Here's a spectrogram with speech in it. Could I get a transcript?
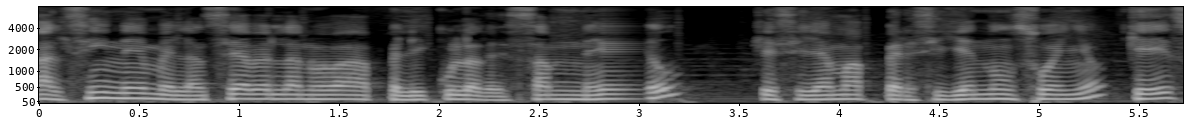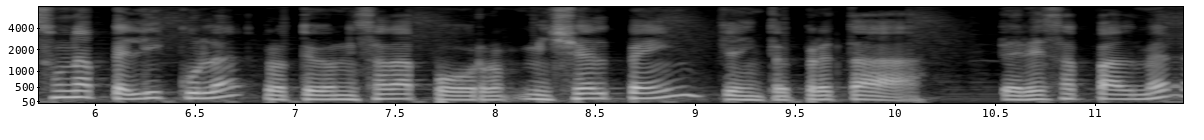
al cine, me lancé a ver la nueva película de Sam Neill que se llama Persiguiendo un sueño, que es una película protagonizada por Michelle Payne, que interpreta a Teresa Palmer,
